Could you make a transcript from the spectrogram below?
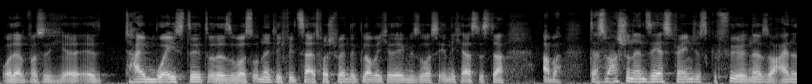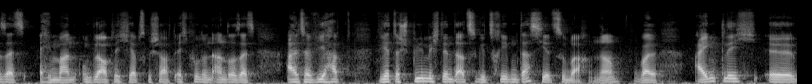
oder was ich, äh, äh, Time Wasted oder sowas, unendlich viel Zeit verschwendet, glaube ich, oder irgendwie sowas ähnlich heißt es da. Aber das war schon ein sehr stranges Gefühl. Ne? So einerseits, ey Mann, unglaublich, ich habe es geschafft, echt cool. Und andererseits, Alter, wie hat, wie hat das Spiel mich denn dazu getrieben, das hier zu machen? Ne? Weil eigentlich, äh,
